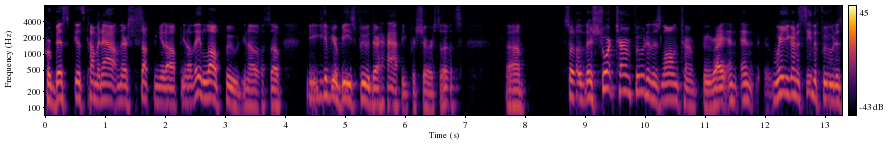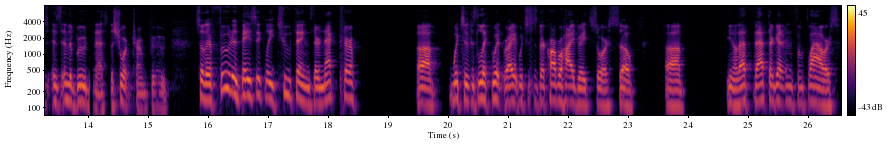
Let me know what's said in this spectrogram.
proboscis coming out and they're sucking it up. You know, they love food, you know. So you give your bees food, they're happy for sure. So that's um, so there's short-term food and there's long-term food, right? And and where you're going to see the food is is in the brood nest, the short-term food. So their food is basically two things: their nectar, uh, which is liquid, right, which is their carbohydrate source. So, uh, you know that that they're getting from flowers,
